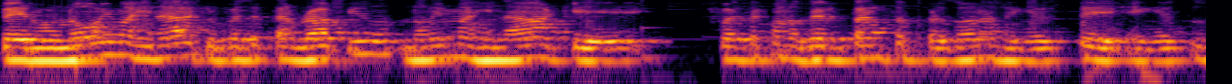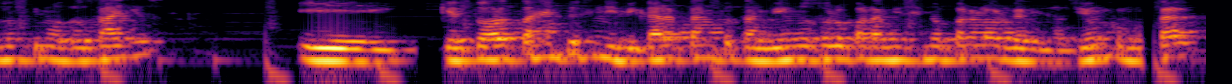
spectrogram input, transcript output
pero no me imaginaba que fuese tan rápido, no me imaginaba que, fuese a conocer tantas personas en, este, en estos últimos dos años. Y que toda esta gente significara tanto también, no solo para mí, sino para la organización como tal.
